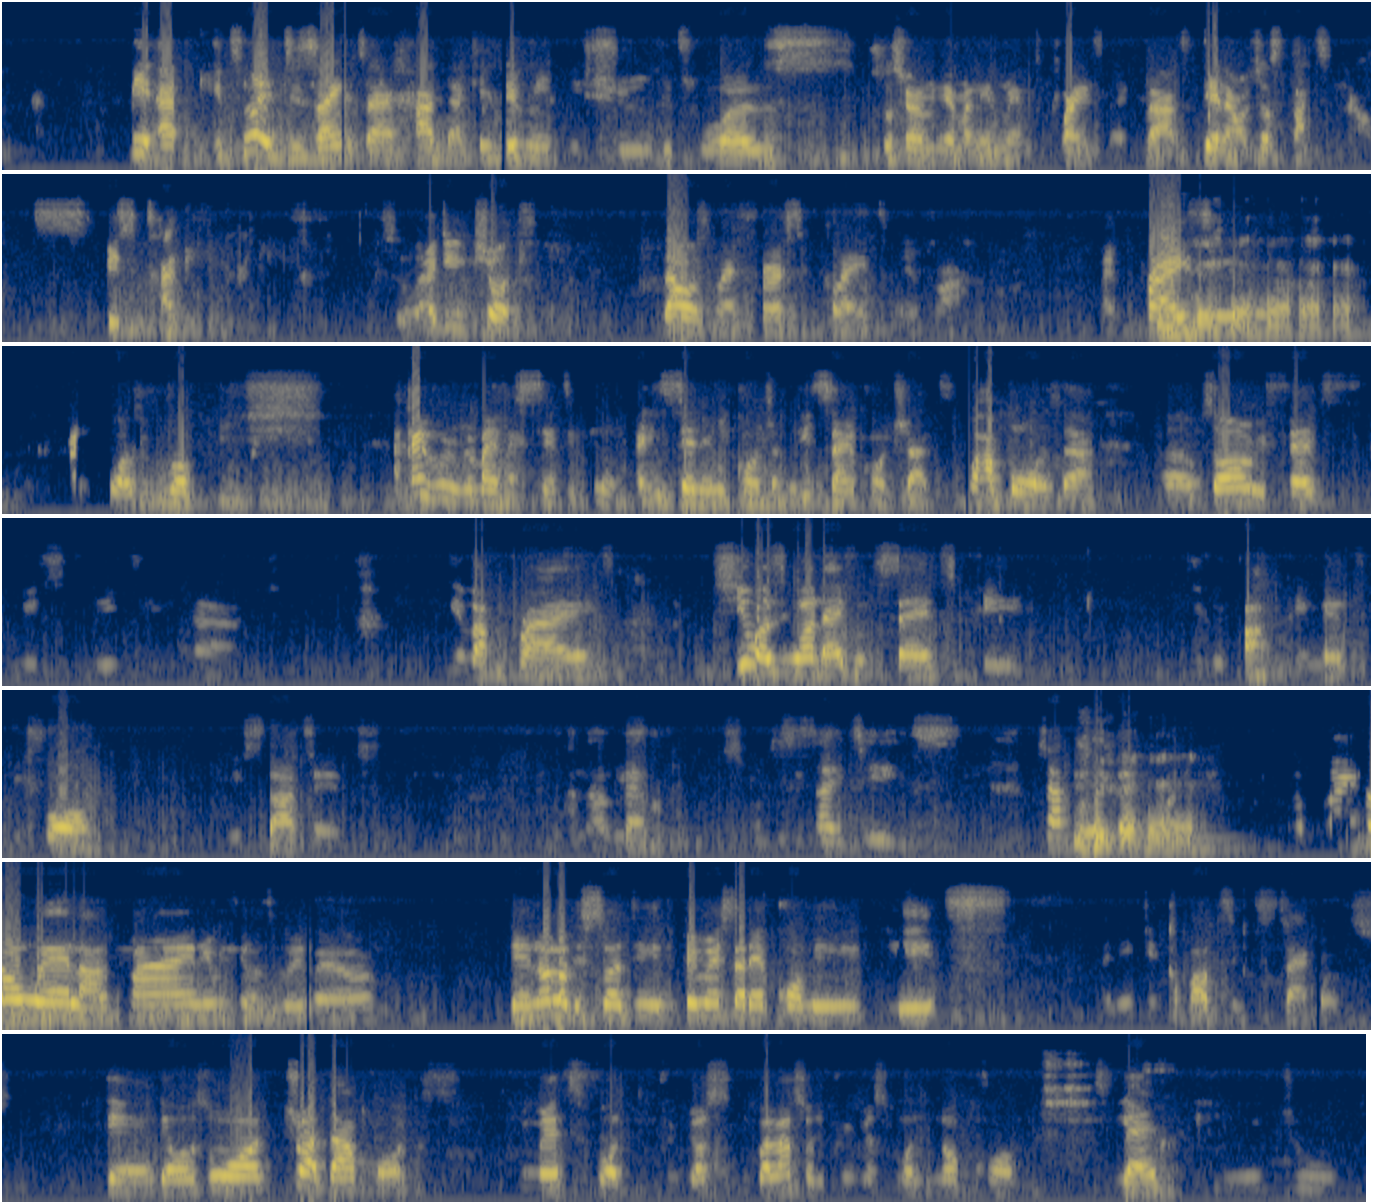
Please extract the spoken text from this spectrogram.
Me, I, it's not a design that I had that gave me issues. It was social media management clients like that. Then I was just starting out, basically. So I did short. That was my first client ever. My pricing was rubbish. I can't even remember if I sent it. No, I didn't send any contract. We didn't sign contracts. What happened was that um, someone referred me to the uh, give a price. She was the one that even decided to pay, give me part payment before we started. And I'm like, so this is how it is. Going on well and fine. Everything was going well. Then all of a sudden, the payment started coming late. I didn't think about it much. Then there was one throughout that month, payments for the previous the balance for the previous month did not come like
